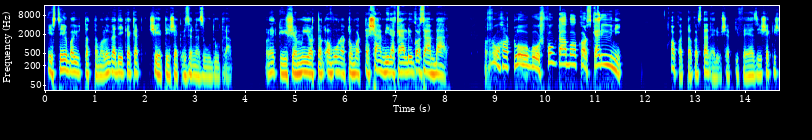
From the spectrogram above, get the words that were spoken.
és célba juttattam a lövedékeket, sértések özene zúdult rám. Legkésem miattad a vonatomat, te semmire kellő gazember! Rohadt lógós, fogdába akarsz kerülni? Akadtak aztán erősebb kifejezések is,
